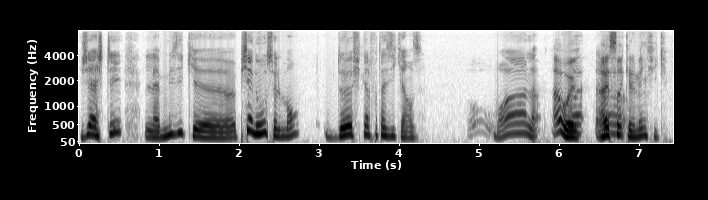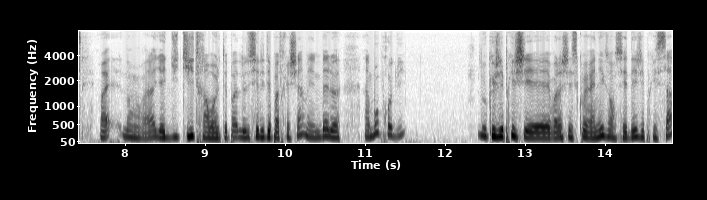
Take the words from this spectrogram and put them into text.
J'ai acheté la musique piano seulement de Final Fantasy XV. Voilà. Ah ouais, Ouais, Ah, c'est vrai qu'elle est magnifique. Ouais, donc voilà, il y a 10 titres. hein, pas, le CD n'était pas très cher, mais une belle, un beau produit. Donc j'ai pris chez, voilà, chez Square Enix en CD, j'ai pris ça.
